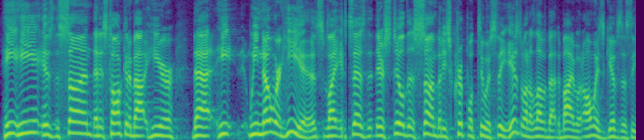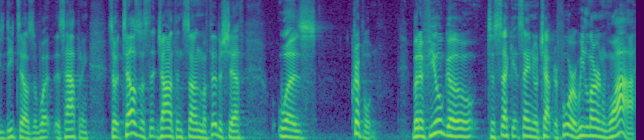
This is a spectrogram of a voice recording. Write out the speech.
he, he is the son that it's talking about here that he we know where he is. Like it says that there's still this son, but he's crippled to his feet. Here's what I love about the Bible. It always gives us these details of what is happening. So it tells us that Jonathan's son Mephibosheth was crippled. But if you'll go to 2 Samuel chapter 4, we learn why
